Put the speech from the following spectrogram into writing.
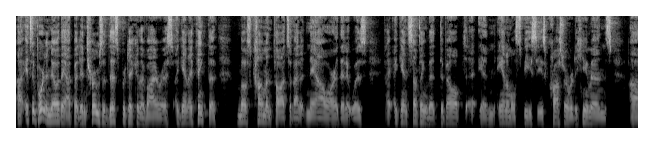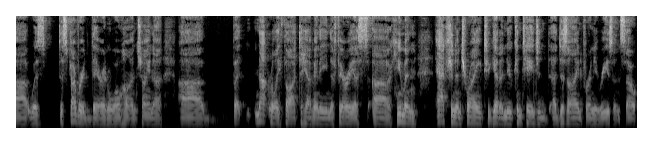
uh, it's important to know that. But in terms of this particular virus, again, I think the most common thoughts about it now are that it was again something that developed uh, in animal species, crossed over to humans, uh, was discovered there in Wuhan, China. Uh, but not really thought to have any nefarious uh, human action in trying to get a new contagion uh, designed for any reason. So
